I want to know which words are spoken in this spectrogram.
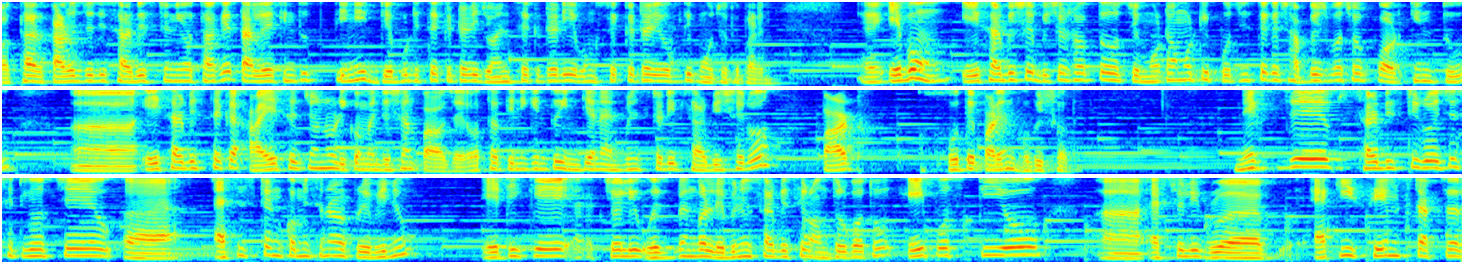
অর্থাৎ কারোর যদি সার্ভিস টেনিও থাকে, তাহলে কিন্তু তিনি ডেপুটি সেক্রেটারি, জয়েন্ট সেক্রেটারি এবং সেক্রেটারি অবধি পৌঁছতে পারেন। এবং এই সার্ভিসের বিশেষত্ব হচ্ছে মোটামুটি পঁচিশ থেকে ছাব্বিশ বছর পর কিন্তু এই সার্ভিস থেকে আইএসের জন্য রিকমেন্ডেশন পাওয়া যায়। অর্থাৎ তিনি কিন্তু ইন্ডিয়ান অ্যাডমিনিস্ট্রেটিভ সার্ভিসেরও পার্ট হতে পারেন ভবিষ্যতে। নেক্সট যে সার্ভিসটি রয়েছে, সেটি হচ্ছে অ্যাসিস্ট্যান্ট কমিশনার অফ রেভিনিউ এটিকে অ্যাকচুয়ালি ওয়েস্ট বেঙ্গল রেভিনিউ সার্ভিসের অন্তর্গত। এই পোস্টটিও অ্যাকচুয়ালি একই সেম স্ট্রাকচার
